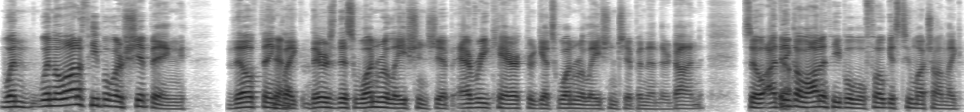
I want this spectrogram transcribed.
when when a lot of people are shipping, they'll think Yeah. like there's this one relationship, every character gets one relationship and then they're done. So I think a lot of people will focus too much on like,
